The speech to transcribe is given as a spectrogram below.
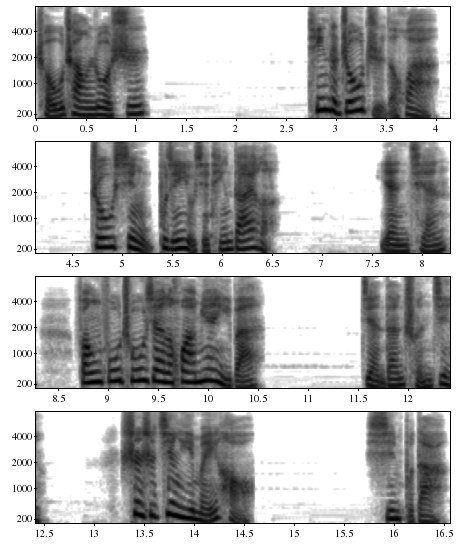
惆怅若失。听着周芷的话，周兴不仅有些听呆了，眼前仿佛出现了画面一般，简单纯净，甚是静意美好。心不大，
